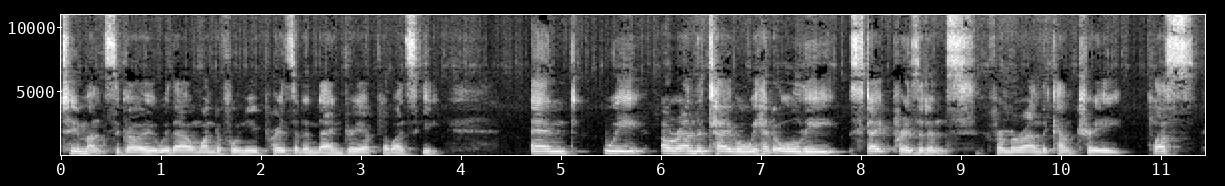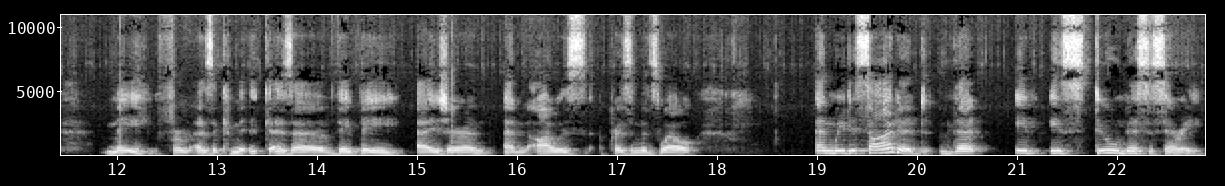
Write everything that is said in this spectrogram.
two months ago with our wonderful new president, Andrea Blavatsky. And we around the table we had all the state presidents from around the country plus me from as a as a VP Asia and and I was present as well and we decided that it is still necessary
